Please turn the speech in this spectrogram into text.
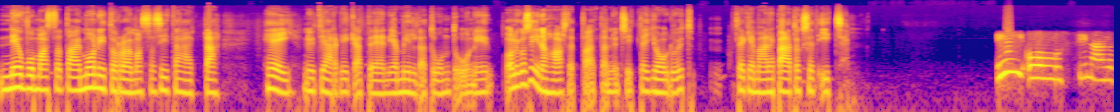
neuvomassa tai monitoroimassa sitä, että hei, nyt järkikäteen ja miltä tuntuu, niin oliko siinä haastetta, että nyt sitten jouduit tekemään ne päätökset itse? Ei ollut sinänsä.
